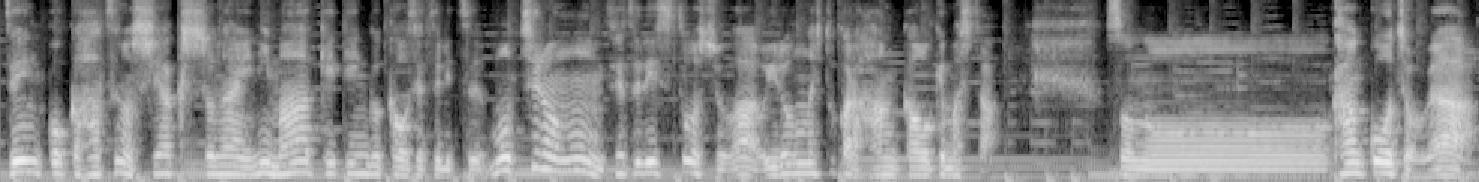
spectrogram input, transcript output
全国初の市役所内にマーケティング課を設立。もちろん、設立当初はいろんな人から反感を受けました。その、観光庁が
